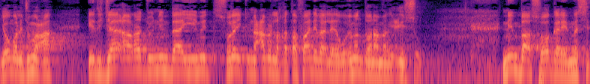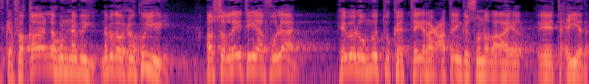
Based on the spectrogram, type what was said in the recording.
ywma aljumuca id jaaa rajul nin baa yimid sulayk ibni camr alkhatafaani baa lagu iman doonaa magaciisu nin baa soo galay masjidka faqaala lahu nabiyu nabiga wuxuu ku yidhi asallayta ya fulaan hebelow ma tukatay ragcataynka sunnada ah ee taxiyada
